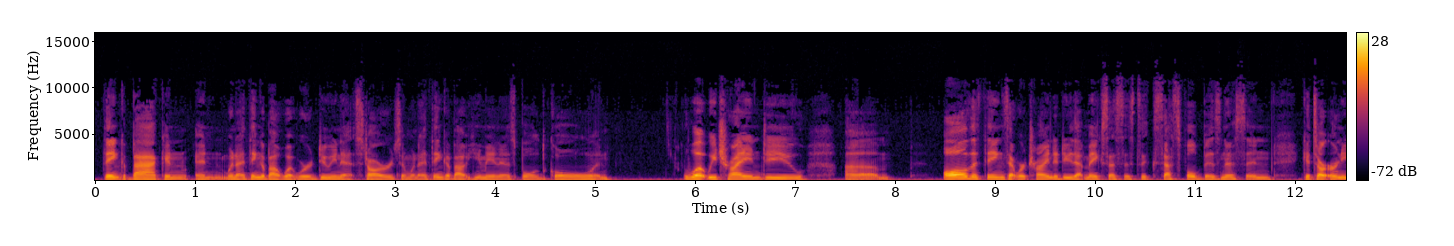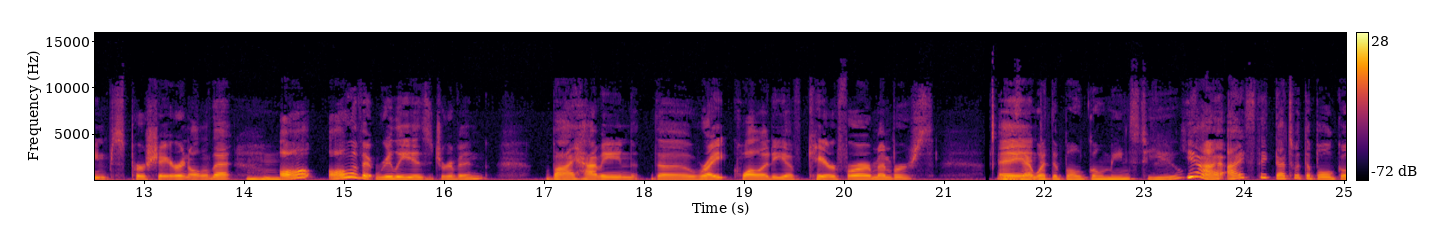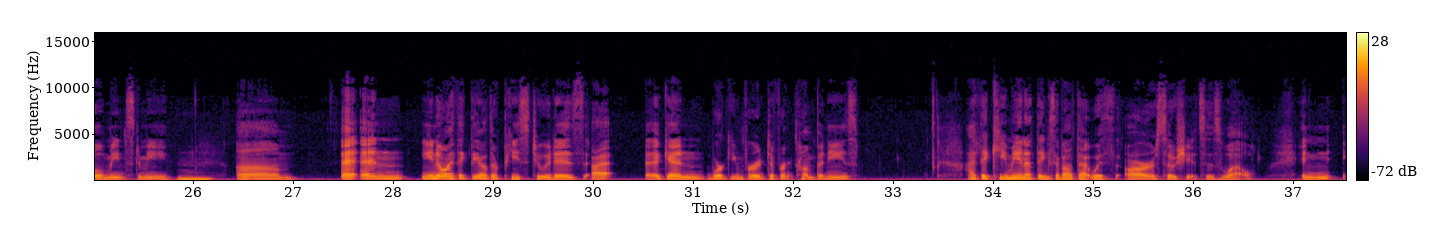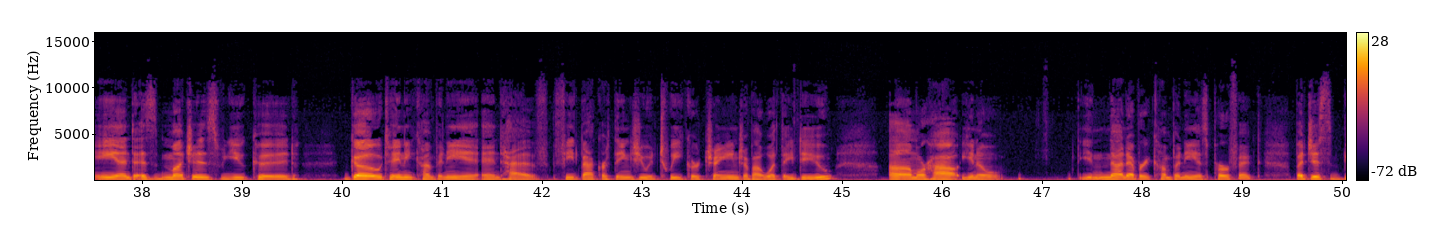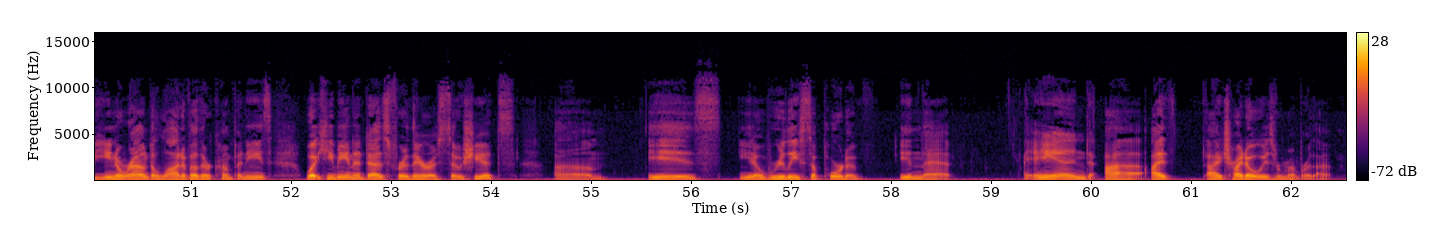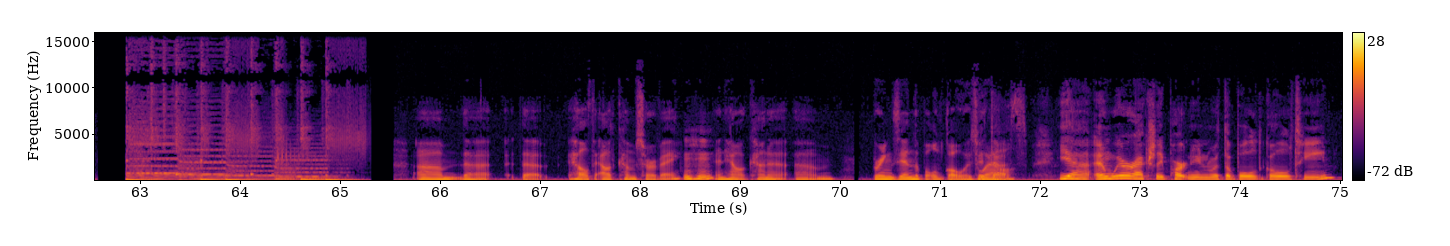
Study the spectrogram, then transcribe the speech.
think back and, and when I think about what we're doing at STARS and when I think about Humana's bold goal and what we try and do, um, all the things that we're trying to do that makes us a successful business and gets our earnings per share and all of that, all all of it really is driven by having the right quality of care for our members. And is that what the bold goal means to you? yeah, I, I think that's what the bold goal means to me. Um, and, and you know, I think the other piece to it is, I, again, working for different companies. I think Humana thinks about that with our associates as well. And and as much as you could go to any company and have feedback or things you would tweak or change about what they do, um, or how you know not every company is perfect, but just being around a lot of other companies, what Humana does for their associates um, is, you know, really supportive in that. And uh, I I try to always remember that. Um, the the health outcome survey and how it kind of um, brings in the bold goal as It well. does. Yeah, and we're actually partnering with the Bold Goal team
